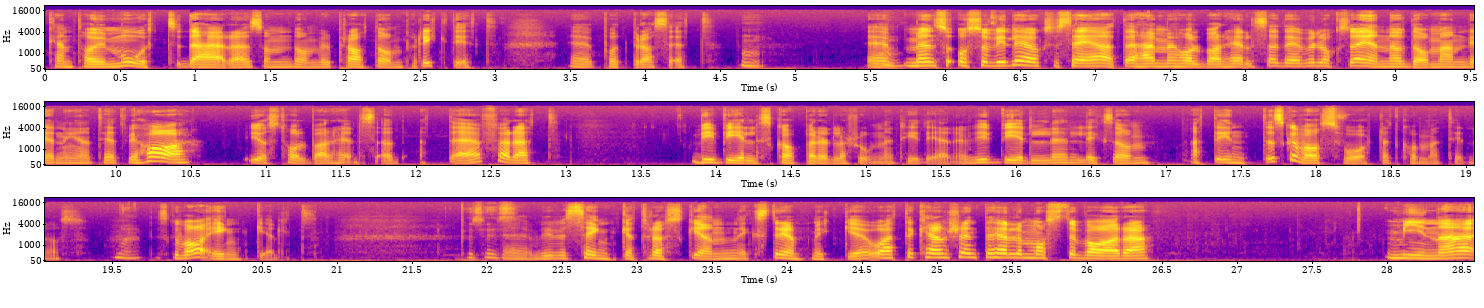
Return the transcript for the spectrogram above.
kan ta emot det här som de vill prata om på riktigt eh, på ett bra sätt. Mm. Eh, Mm. Men och så vill jag också säga att det här med hållbar hälsa, det är väl också en av de anledningarna till att vi har just hållbar hälsa. Att det är för att vi vill skapa relationer tidigare. Vi vill eh, liksom att det inte ska vara svårt att komma till oss. Nej. Det ska vara enkelt. Precis. Eh, Vi vill sänka tröskeln extremt mycket och att det kanske inte heller måste vara mina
